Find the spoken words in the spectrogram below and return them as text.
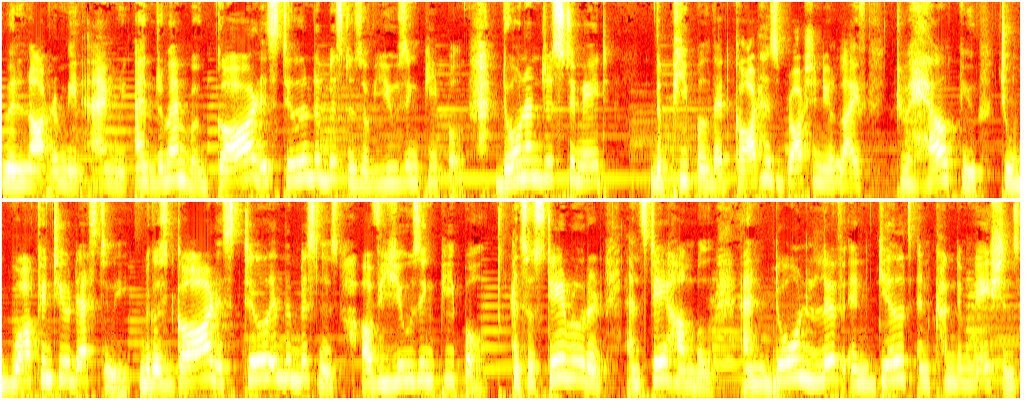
will not remain angry. And remember, God is still in the business of using people. Don't underestimate the people that God has brought in your life to help you to walk into your destiny because God is still in the business of using people. And so stay rooted and stay humble and don't live in guilt and condemnations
